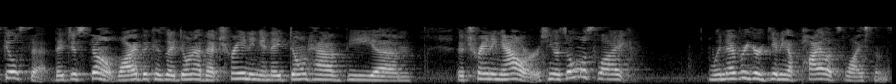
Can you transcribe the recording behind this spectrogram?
skill set. They just don't. Why? Because they don't have that training and they don't have the, um, the training hours. You know, it's almost like whenever you're getting a pilot's license,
